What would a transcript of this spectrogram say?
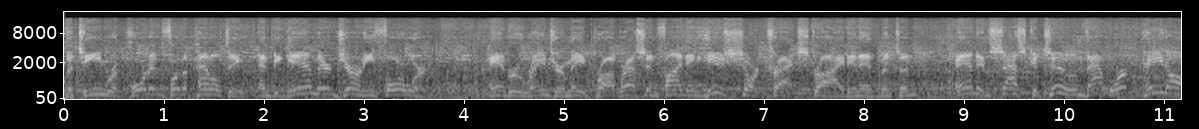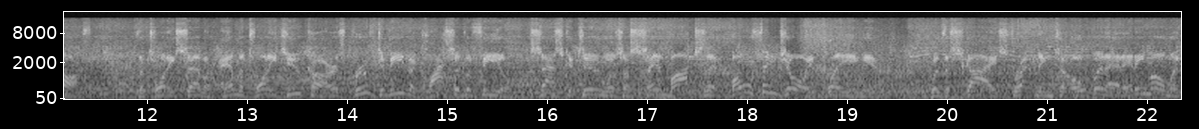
The team reported for the penalty and began their journey forward. Andrew Ranger made progress in finding his short track stride in Edmonton. And in Saskatoon, that work paid off. The 27 and the 22 cars proved to be the class of the field. Saskatoon was a sandbox that both enjoyed playing in. With the skies threatening to open at any moment,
